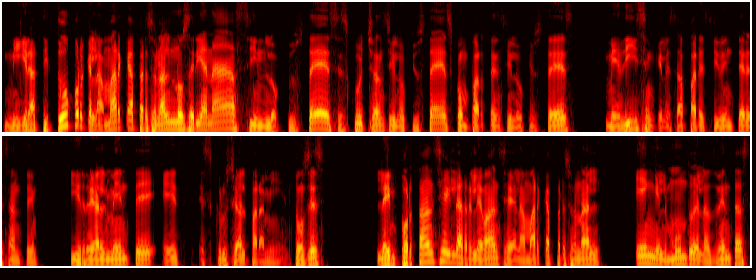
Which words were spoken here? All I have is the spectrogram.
mi gratitud porque la marca personal no sería nada sin lo que ustedes escuchan, sin lo que ustedes comparten, sin lo que ustedes me dicen que les ha parecido interesante y realmente es, es crucial para mí. Entonces, la importancia y la relevancia de la marca personal en el mundo de las ventas,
